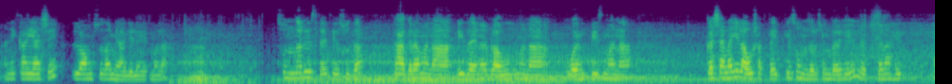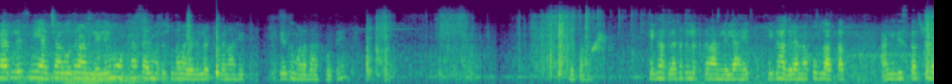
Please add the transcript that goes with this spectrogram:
आणि काही असे लॉंग सुद्धा मिळालेले आहेत मला. सुंदर दिसत आहेत हे सुद्धा. घागरा म्हणा डिझायनर ब्लाऊज म्हणा वन पीस म्हणा कशालाही लावू शकता. इतके सुंदर सुंदर हे लटकन आहेत. ह्यातलेच मी याच्या अगोदर आणलेले मोठ्या साईजमध्ये सुद्धा माझ्याकडे लटकन आहेत. ते तुम्हाला दाखवते. हे पहा. हे घागऱ्यासाठी लटकन आणलेले आहेत. हे घागऱ्यांना खूप जातात आणि दिसतात सुद्धा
